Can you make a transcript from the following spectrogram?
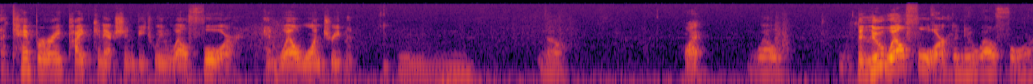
a temporary pipe connection between well four and well one treatment. Mm, No, Why? well, The new well four, the new well four,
